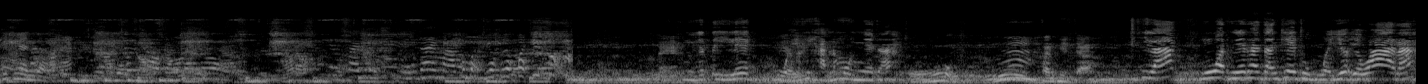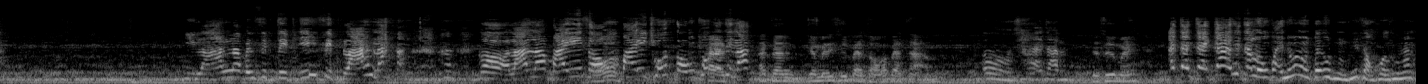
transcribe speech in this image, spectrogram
คิดเงินก่อน หนูจะตีเลขหวยที่ขันน้ำมนต์ไงจ๊ะโอ้คันผิดจ้ะที่รักงวดนี้ถ้าอาจารย์เคถูกหวยเยอะอย่าว่านะกี่ล้านละเป็นสิบสิบยี่สิบล้านนะก็ล้านละใบสองใบชุดสองชุดนะที่รักอาจารย์ยังไม่ได้ซื้อ82กับ83เออใช่อาจารย์จะซื้อไหมอาจารย์ใจกล้าที่จะลงไปนู่นไปอุดหนุนพี่สองคนคนนั้น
